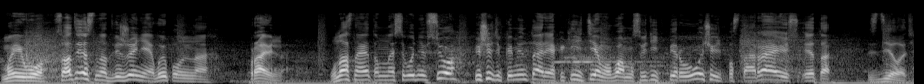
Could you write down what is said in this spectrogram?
моего, соответственно, движение выполнено правильно. У нас на этом на сегодня все. Пишите в комментариях, какие темы вам осветить в первую очередь. Постараюсь это сделать.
